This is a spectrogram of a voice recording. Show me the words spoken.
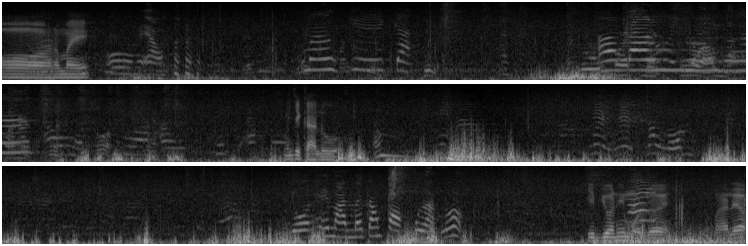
อ๋อทำไม โอ้ไม่เอามังกีกับเอาตาลูกนะมันจะการรู้โยนให้มันไม่ต้องปอกเปลือกลูกหยิบโยนให้หมดเลย มาแล้ว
